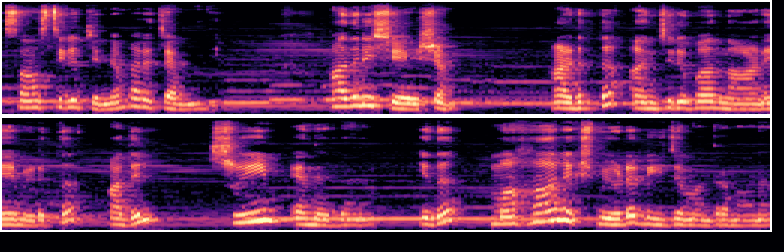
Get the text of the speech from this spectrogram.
സ്വാസ്തിക ചിഹ്നം വരച്ചാൽ മതി. അതിനുശേഷം അടുത്ത അഞ്ച് രൂപ നാണയം എടുത്ത് അതിൽ ശ്രീം എന്നെഴുതണം. ഇത് മഹാലക്ഷ്മിയുടെ ബീജമന്ത്രമാണ്.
